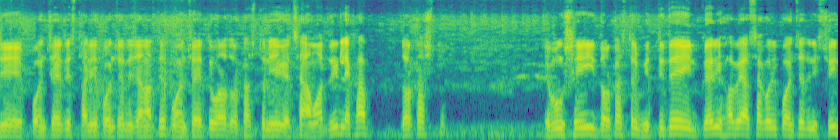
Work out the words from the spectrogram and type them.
যে পঞ্চায়েতে স্থানীয় পঞ্চায়েতে জানাতে পঞ্চায়েতে ওরা দরখাস্ত নিয়ে গেছে। আমাদেরই লেখা দরখাস্ত। এবং সেই দরখাস্তের ভিত্তিতে ইনকোয়ারি হবে আশা করি পঞ্চায়েত নিশ্চয়ই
